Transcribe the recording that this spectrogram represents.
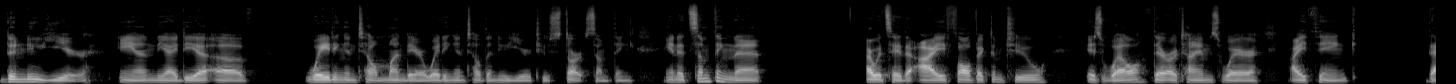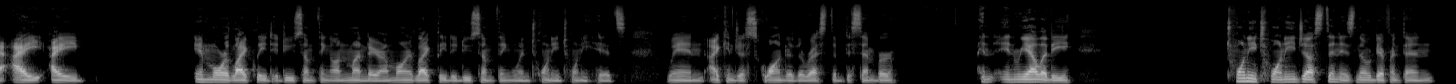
the new year and the idea of waiting until Monday or waiting until the new year to start something. And it's something that I would say that I fall victim to as well. There are times where I think that I I am more likely to do something on Monday or I'm more likely to do something when 2020 hits, when I can just squander the rest of December. And in reality, 2020, Justin, is no different than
